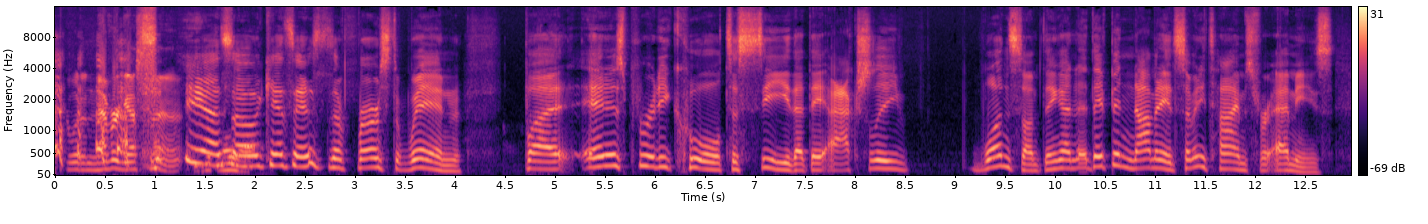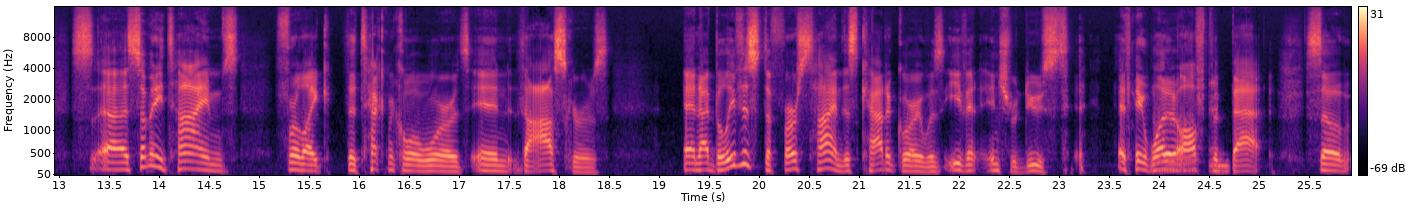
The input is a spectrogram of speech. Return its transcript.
I would have never guessed that. yeah, so I can't say it's the first win, but it is pretty cool to see that they actually won something, and they've been nominated so many times for Emmys, uh, so many times for like the technical awards in the Oscars. And I believe this is the first time this category was even introduced. and they won it off the bat. So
